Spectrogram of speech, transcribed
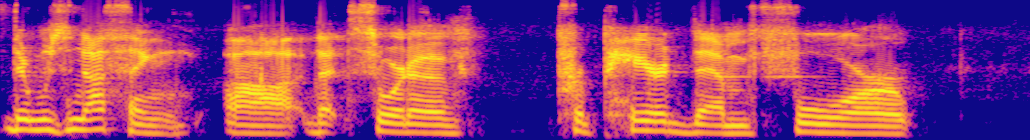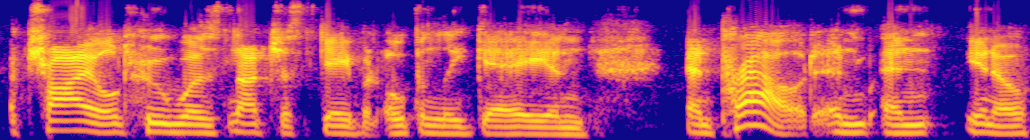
there was nothing uh, that sort of prepared them for a child who was not just gay but openly gay and and proud and and you know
